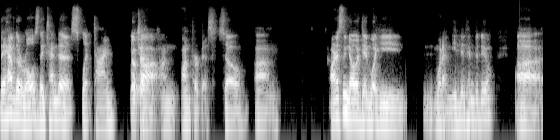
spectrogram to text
they have their roles. They tend to split time. Okay. Uh, on on purpose. So um honestly, Noah did what he what I needed him to do. Uh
